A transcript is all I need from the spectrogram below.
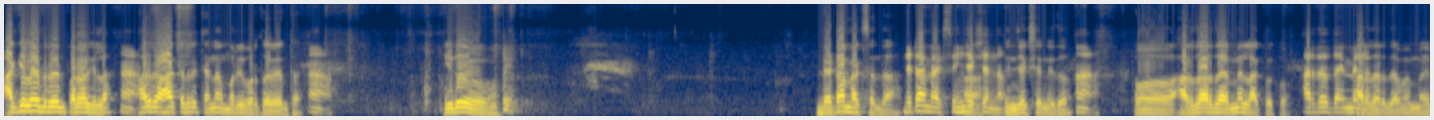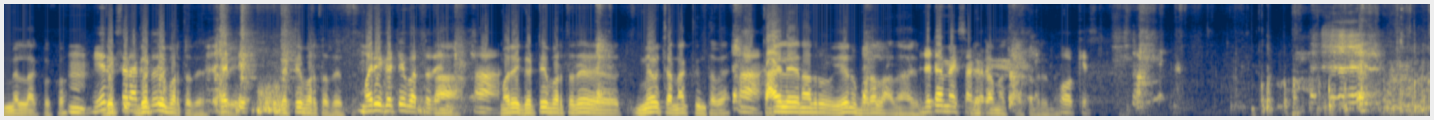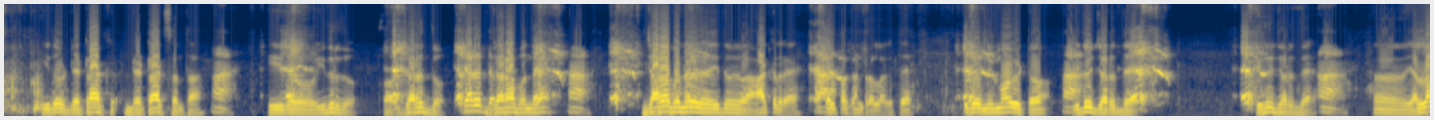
ಹಾಕಿಲ್ಲ ಅಂದ್ರೆ ಏನು ಪರವಾಗಿಲ್ಲ. ಆದ್ರೆ ಹಾಕಿದ್ರೆ ಚೆನ್ನಾಗಿ ಮರಿ ಬರ್ತವೆ ಅಂತ. ಇದು ಡೆಟಾಮ್ಯಾಕ್ಸ್ ಅಂತ. ಡೆಟಾಮ್ಯಾಕ್ಸ್ ಇಂಜೆಕ್ಷನ್ ಇಂಜೆಕ್ಷನ್ ಇದು. ಅರ್ಧ ಅರ್ಧ ಎಂ ಎಲ್ ಹಾಕ್ಬೇಕು. ಅರ್ಧ ಎಂ ಎಲ್ ಅರ್ಧ ಅರ್ಧ ಎಂ ಎಲ್ ಹಾಕ್ಬೇಕು. ಹ್ಮ್ ಏನಕ್ಕೆ ಸರ್ ಗಟ್ಟಿ- ಗಟ್ಟಿ ಬರ್ತದೆ. ಗಟ್ಟಿ. ಬರ್ತದೆ ಮರಿ ಗಟ್ಟಿ ಬರ್ತದೆ. ಹಾ. ಹಾ. ಮರಿ ಗಟ್ಟಿ ಬರ್ತದೆ ಮೇವು ಚೆನ್ನಾಗಿ ತಿಂತವೆ. ಹಾ. ಕಾಯಿಲೆ ಏನಾದ್ರು ಏನು ಬರಲ್ಲ ಡೆಟಾಮ್ಯಾಕ್ಸ್ ಹಾಕಿದ್ರೆ ಡೆಟಾಮ್ಯಾಕ್ಸ್ ಹಾಕೋದ್ರಿಂದ. ಓಕೆ ಇದು ಡೆಟ್ರಾಕ್ ಡೆಟ್ರಾಕ್ಸ್ ಅಂತ. ಹಾ. ಇದು ಇದ್ರದ್ದು ಆ, ಜ್ವರದ್ದು ಜರದ್ದು. ಜ್ವರ ಬಂದ್ರೆ ಹಾ. ಜ್ವರ ಬಂದ್ರೆ ಇದು ಹಾಕಿದ್ರೆ ಸ್ವಲ್ಪ ಕಂಟ್ರೋಲ್ ಆಗುತ್ತೆ. ಇದು ನಿಮ್ಮೋವಿಟ್ಟು ಇದು ಜ್ವರದ್ದೆ ಇದು ಜ್ವರದ್ದೆ ಹಾ. ಎಲ್ಲ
